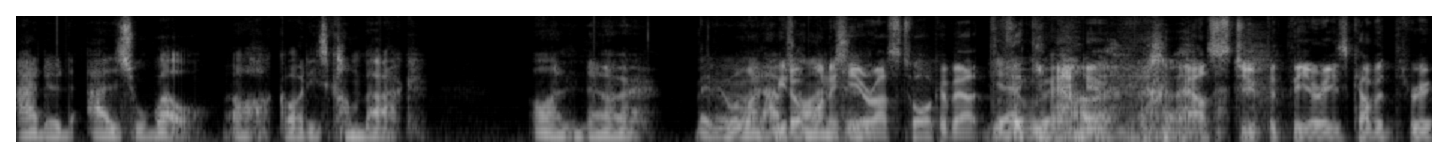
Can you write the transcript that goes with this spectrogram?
added as well. Oh god, he's come back. Oh no. Maybe yeah, we, like we don't want to hear us talk about yeah, our stupid theories coming through.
